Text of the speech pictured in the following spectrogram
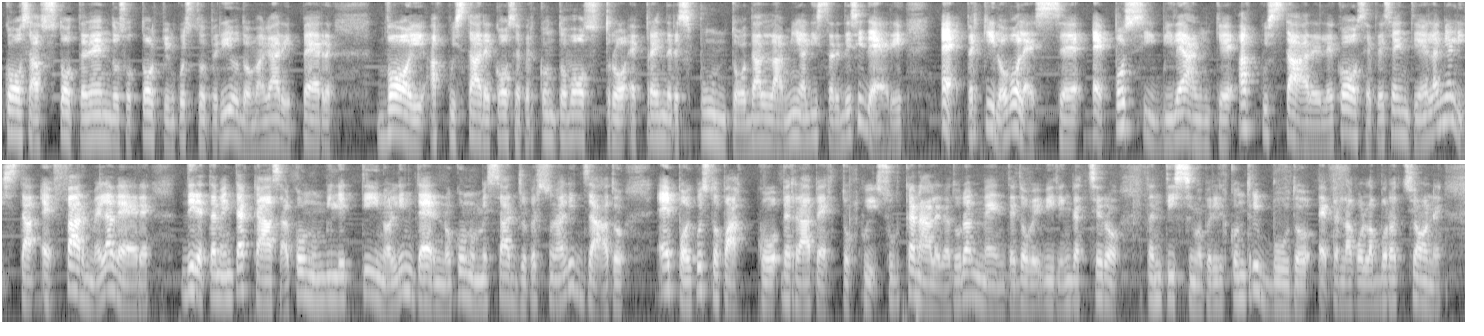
cosa sto tenendo sott'occhio in questo periodo, magari per voi acquistare cose per conto vostro e prendere spunto dalla mia lista dei desideri. E per chi lo volesse è possibile anche acquistare le cose presenti nella mia lista e farmele avere direttamente a casa con un bigliettino all'interno con un messaggio personalizzato e poi questo pacco verrà aperto qui sul canale naturalmente dove vi ringrazierò tantissimo per il contributo e per la collaborazione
